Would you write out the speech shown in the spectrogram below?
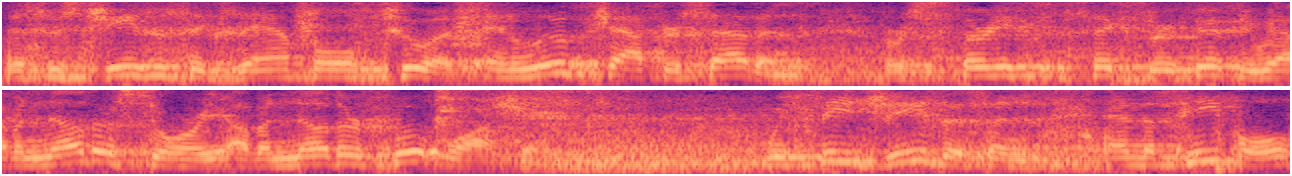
This is Jesus' example to us. In Luke chapter 7, verses 36 through 50, we have another story of another foot washing. We see Jesus and, and the people,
